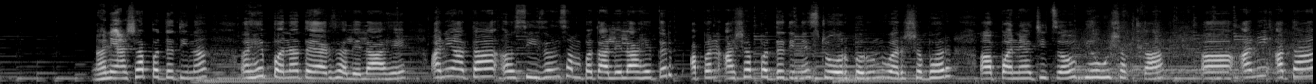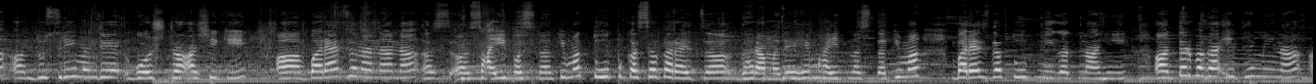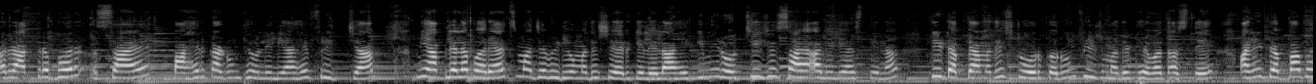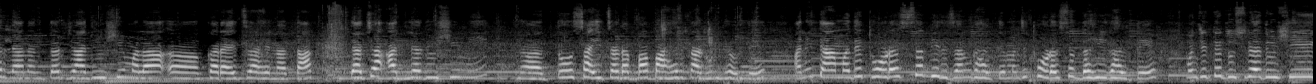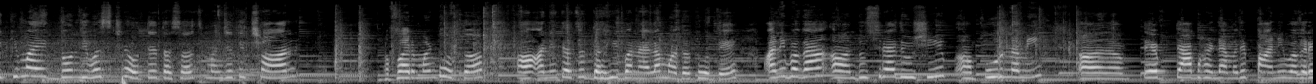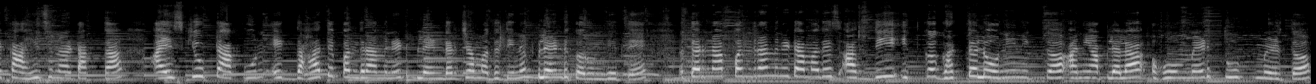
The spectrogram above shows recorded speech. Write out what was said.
आणि अशा पद्धतीनं हे पना तयार झालेलं आहे. आणि आता सीझन संपत आलेला आहे तर आपण अशा पद्धतीने स्टोअर करून वर्षभर पण्याची चव घेऊ शकता. आणि आता दुसरी म्हणजे गोष्ट अशी की बऱ्याच जणांना ना साईप असणं साईपासनं किंवा तूप कसं करायचं घरामध्ये हे माहीत नसतं किंवा बऱ्याचदा तूप निघत नाही. तर बघा इथे मी ना रात्रभर साय बाहेर काढून ठेवलेली आहे फ्रीजच्या. मी आपल्याला बऱ्याच माझ्या व्हिडिओमध्ये शेअर केलेलं आहे की मी रोजची जी साय आलेली असते ना ती डब्यामध्ये स्टोअर करून फ्रीजमध्ये ठेवत असते. आणि डब्बा भरल्यानंतर ज्या दिवशी मला करायचं आहे ना ताक त्याच्या आदल्या दिवशी मी तो साईचा डब्बा बाहेर काढून ठेवते आणि त्यामध्ये थोडंसं बिरजण घालते म्हणजे थोडंसं दही घालते. म्हणजे ते दुसऱ्या दिवशी किंवा एक दोन दिवस ठेवते तसंच. म्हणजे ते छान फर्मंट होतं आणि त्याचं दही बनायला मदत होते. आणि बघा दुसऱ्या दिवशी पूर्ण मी ते त्या भांड्यामध्ये पाणी वगैरे काहीच न टाकता आईस क्यूब टाकून एक दहा ते पंधरा मिनिट ब्लेंडरच्या मदतीने ब्लेंड करून घेते. तर ना पंधरा मिनिटामध्येच अगदी इतकं घट्ट लोणी निघतं आणि आपल्याला होममेड तूप मिळतं.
